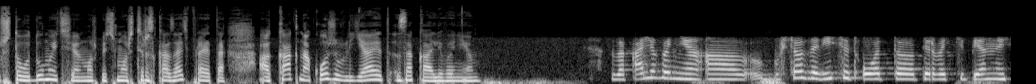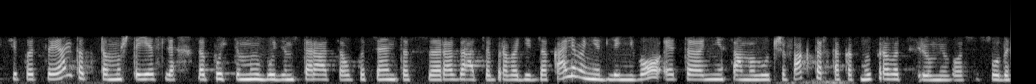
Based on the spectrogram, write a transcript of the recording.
что вы думаете, может быть, можете рассказать про это. А как на кожу влияет закаливание? Закаливание, а, все зависит от э, первостепенности пациента, потому что если, допустим, мы будем стараться у пациента с розацией проводить закаливание, для него это не самый лучший фактор, так как мы провоцируем его сосуды.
